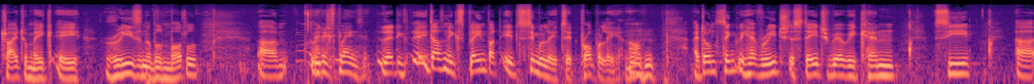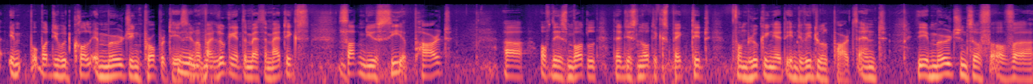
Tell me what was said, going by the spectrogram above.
try to make a reasonable model. Um, that explains it. That it doesn't explain, but it simulates it properly. You know? Mm -hmm. I don't think we have reached a stage where we can see uh, what you would call emerging properties. Mm -hmm. You know, by mm-hmm. looking at the mathematics, suddenly you see a part uh, of this model that is not expected from looking at individual parts. And the emergence of, of uh,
